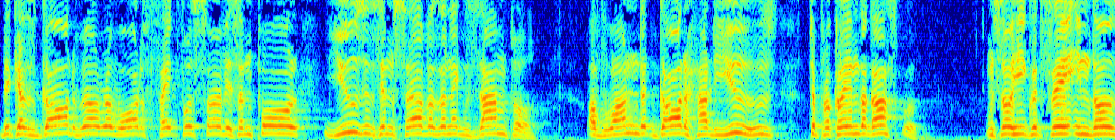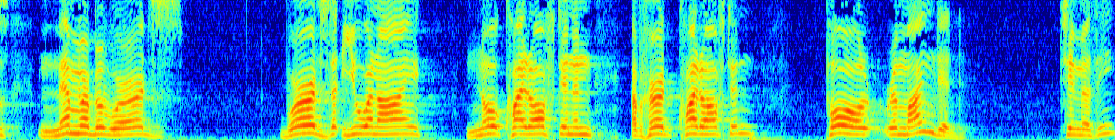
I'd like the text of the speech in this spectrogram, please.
because God will reward faithful service. And Paul uses himself as an example of one that God had used to proclaim the gospel. And so he could say in those memorable words, words that you and I know quite often and have heard quite often, Paul reminded Timothy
